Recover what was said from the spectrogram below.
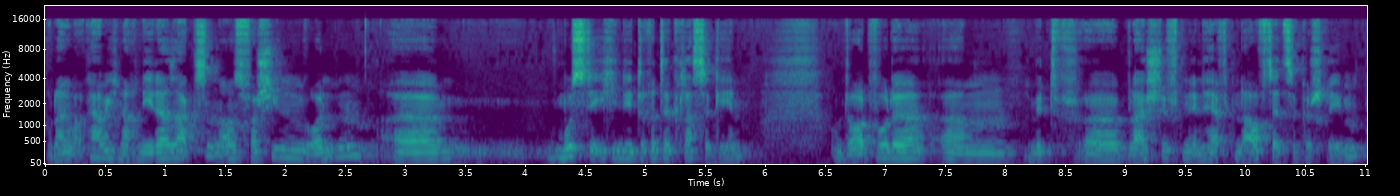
Und dann kam ich nach Niedersachsen aus verschiedenen Gründen. Äh, musste ich in die dritte Klasse gehen. Und dort wurde ähm, mit äh, Bleistiften in Heften Aufsätze geschrieben.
